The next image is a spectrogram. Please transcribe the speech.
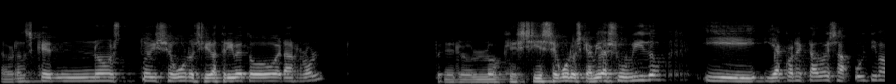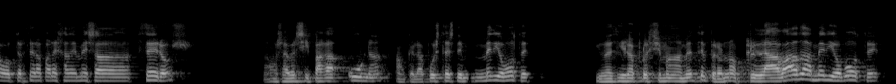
La verdad es que no estoy seguro si era tribet o era rol, pero lo que sí es seguro es que había subido y, y ha conectado esa última o tercera pareja de mesa ceros. Vamos a ver si paga una, aunque la apuesta es de medio bote. Iba a decir aproximadamente, pero no, clavada a medio bote.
